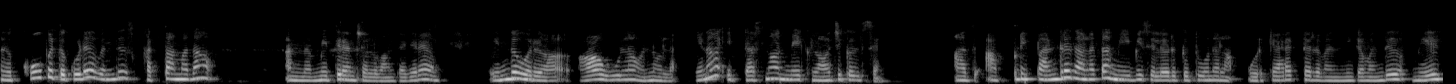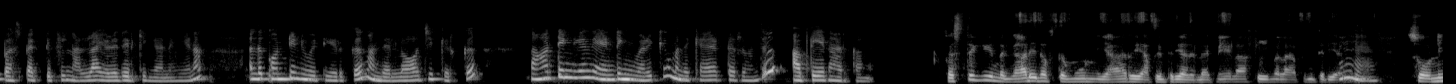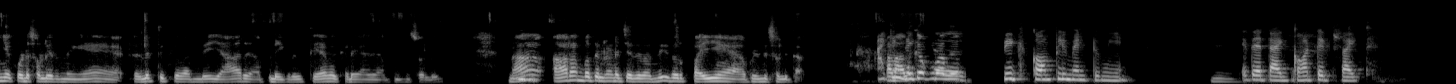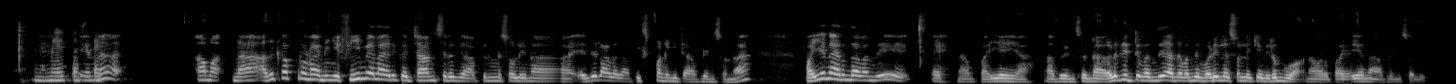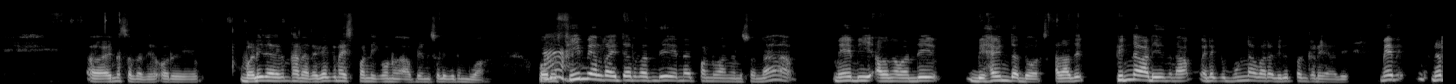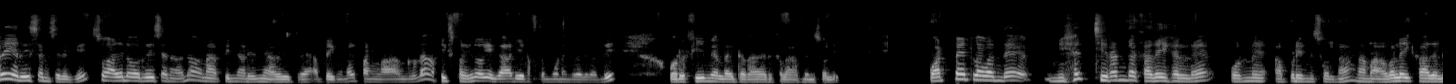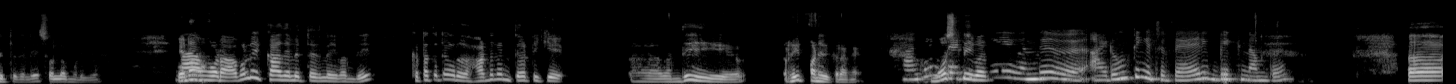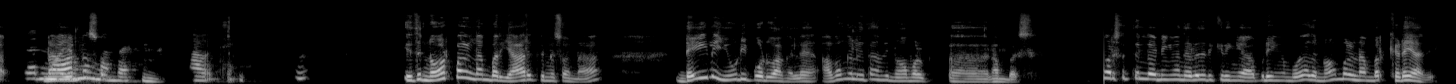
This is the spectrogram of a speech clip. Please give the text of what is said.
அந்த கோபத்தை கூட வந்து கத்தாம தான் அந்த மித்திரன் சொல்லுவாங்க தவிர எந்த ஒரு ஆ- ஆ ஊலாம் ஒன்றும் இல்லை. ஏன்னா it does not make logical sense அது அப்படி பண்றதால தான் மேபி சிலருக்கு தோணலாம். ஒரு கேரக்டர் வந்து நீங்க வந்து மேல் பர்ஸ்பெக்டிவ்ல நல்லா எழுதிருக்கீங்கன்னு ஏன்னா அந்த கண்டினியூட்டி இருக்கு அந்த லாஜிக் இருக்கு. ஸ்டார்டிங்லேருந்து எண்டிங் வரைக்கும் அந்த கேரக்டர் வந்து அப்படியே தான் இருக்காங்க. ஃபர்ஸ்ட்டுக்கு இந்த கார்டியன் ஆஃப் த மூன் யாரு அப்படின்னு தெரியாதுல்ல மேலா ஃபீமேலா அப்படின்னு தெரியாது. சோ நீங்க கூட சொல்லியிருந்தீங்க எழுத்துக்கு வந்து யாரு அப்படிங்கிறது தேவை கிடையாது அப்படின்னு சொல்லி நான் ஆரம்பத்தில் நினைச்சது வந்து இது ஒரு பையன் அப்படின்னு சொல்லித்தான் ஆனா அதுக்கப்புறம் அது- compliment to me ம். I got it right. இந்த மேல் பெர்ஸ்பெக்டிவ் ஆமா நான் அதுக்கப்புறம் நான் நீங்க ஃபீமேலா இருக்க சான்ஸ் இருக்கு அப்படின்னு சொல்லி நான் எதிரால நான் ஃபிக்ஸ் பண்ணிக்கிட்டேன் அப்படின்னு சொன்னா பையனா இருந்தா வந்து ஏ நான் பையன்யா அப்படின்னு சொல்லி நான் எழுதிட்டு வந்து அதை வந்து வெளியில சொல்லிக்க விரும்புவான். நான் ஒரு பையன் தான் அப்படின்னு சொல்லி. என்ன சொல்றது? ஒரு வெளியில இருந்து தன்னை ரெகக்னைஸ் பண்ணிக்கணும் அப்படின்னு சொல்லி விரும்புவான். ஒரு. ஃபீமேல் ரைட்டர் வந்து என்ன பண்ணுவாங்கன்னு சொன்னா மேபி அவங்க வந்து பிஹைண்ட் த டோர்ஸ் அதாவது பின்னாடி இருந்து நான் எனக்கு முன்ன வர விருப்பம் கிடையாது. மேபி நிறைய ரீசன்ஸ் இருக்கு. ஸோ அதுல ஒரு ரீசனை வந்து நான் பின்னாடி இருந்து எழுதிக்கிறேன். அப்படிங்கிற மாதிரி பண்ணலாம். ஃபிக்ஸ் பண்ணிக்கிறேன் ஓகே கார்டியன் ஆஃப் த மூணுங்கிறது வந்து ஒரு ஃபீமேல் ரைட்டராக இருக்கலாம் அப்படின்னு சொல்லி. ஒட்பேட்ல வந்து மிகச்சிறந்த கதைகள்ல ஒண்ணு அப்படின்னு சொன்னா நம்ம அவளை காதலித்ததிலே சொல்ல முடியும். ஏன்னா. அவங்களோட அவளை காதலித்ததுல வந்து கிட்டத்தட்ட ஒரு ஹண்ட்ரட் அண்ட் தேர்ட்டி கே வந்து ரீட் பண்ணிருக்கிறாங்க. Mostly வந்து- 130K வந்து I don't think it's a very big number. Ah நான் என்ன நார்மல் சொல்- நம்பர் ம். I would say. இது நார்மல் நம்பர் யாருக்குன்னு சொன்னா டெய்லி யூடி போடுவாங்கல்ல அவங்களுக்கு தான் அது நார்மல் நம்பர்ஸ் வருஷத்துல நீங்க வந்து எழுதிருக்கிறீங்க அப்படிங்கும்போது அது நார்மல் நம்பர் கிடையாது.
